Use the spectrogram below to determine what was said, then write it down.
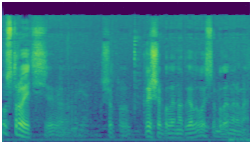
устроить, чтобы крыша была над головой, все было нормально.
